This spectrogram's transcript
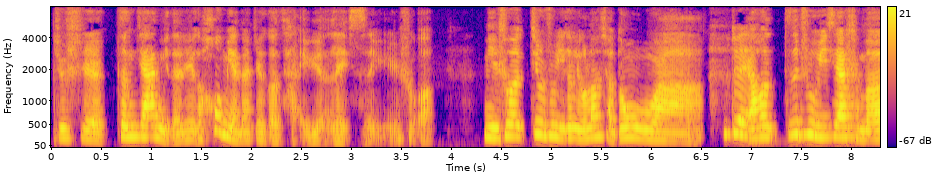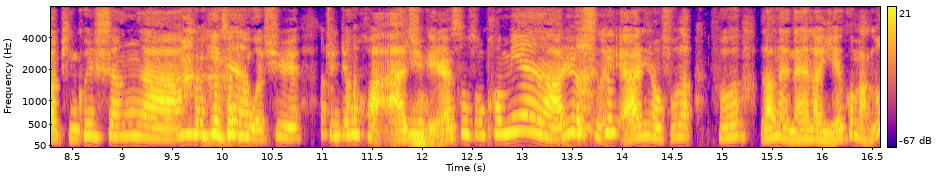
就是增加你的这个后面的这个财运，类似于说。你说救助一个流浪小动物啊，对，然后资助一下什么贫困生啊，地震我去 捐捐款，去给人送送泡面啊、热水啊，这种扶老扶老奶奶、老爷爷过马路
